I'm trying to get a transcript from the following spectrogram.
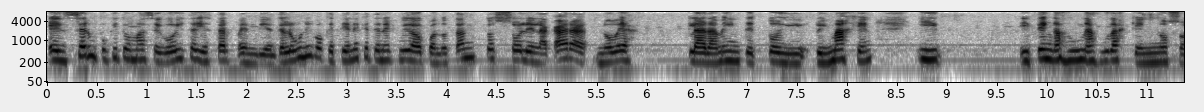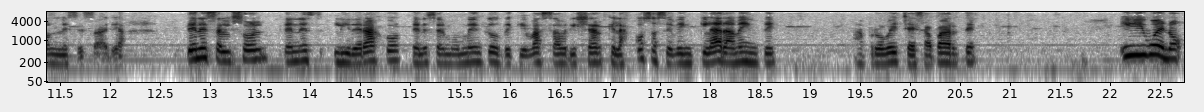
en ser un poquito más egoísta y estar pendiente. Lo único que tienes que tener cuidado cuando tanto sol en la cara, no veas claramente tu, imagen y y tengas unas dudas que no son necesarias. Tienes el sol, tienes liderazgo, tienes el momento de que vas a brillar, que las cosas se ven claramente. Aprovecha esa parte. Y bueno,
